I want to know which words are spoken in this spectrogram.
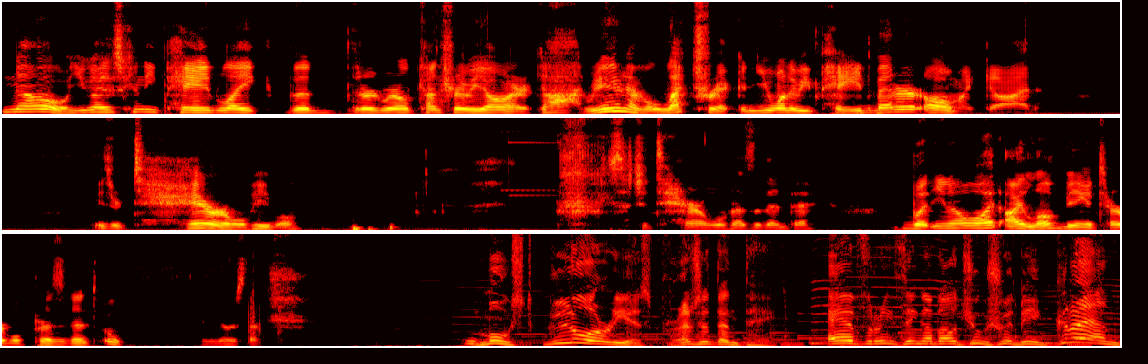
No, you guys can be paid like the third world country we are. God, we don't even have electric, and you want to be paid better? Oh my god. These are terrible people. Such a terrible presidente. But you know what? I love being a terrible president. Oh, I noticed that. Most glorious Presidente. Everything about you should be grand,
